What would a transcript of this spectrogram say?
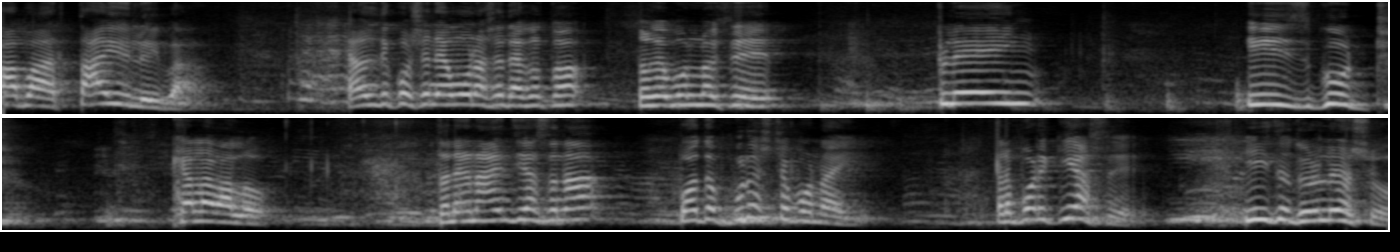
পাবা, তাই লইবা। এখন যদি কোশ্চেন এমন আসে, দেখো তো তোকে বলল সে প্লেইং ইজ গুড খেলা ভালো। তাহলে নাইন জি আছে না? তো ফুল স্টপও নাই। তাহলে পরে কি আছে? ইজ ধরে নিয়ে আসো।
